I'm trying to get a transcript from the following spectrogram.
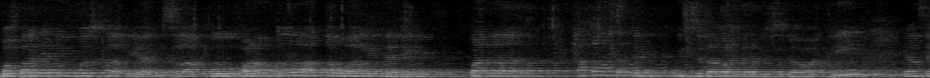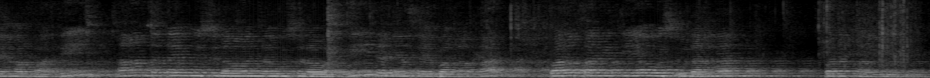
Bapak dan Ibu sekalian selaku orang tua atau wali dari para akan teteh wisudawan dan wisudawati yang saya hormati akan teteh wisudawan dan wisudawati dan yang saya banggakan para panitia wisudahan pada kali ini.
